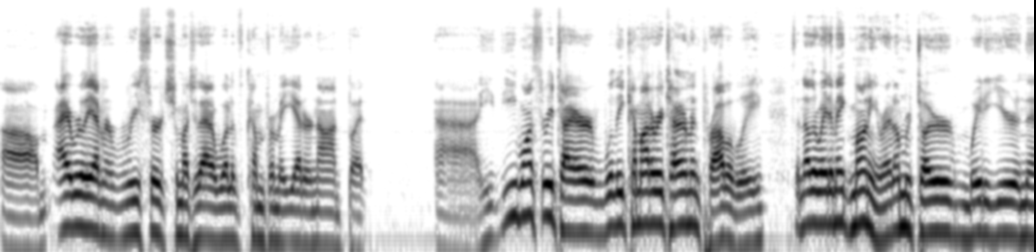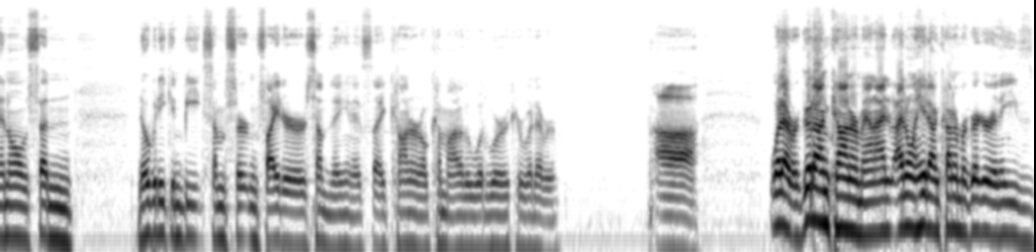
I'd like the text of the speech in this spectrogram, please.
Um, I really haven't researched too much of that or what has come from it yet or not, but uh, he, he wants to retire. Will he come out of retirement? Probably. It's another way to make money, right? I'm retired, wait a year, and then all of a sudden nobody can beat some certain fighter or something, and it's like Conor will come out of the woodwork or whatever. Uh, whatever. Good on Conor, man. I, I don't hate on Conor McGregor. I think he's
